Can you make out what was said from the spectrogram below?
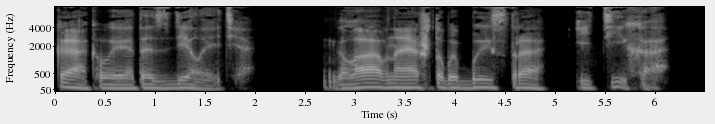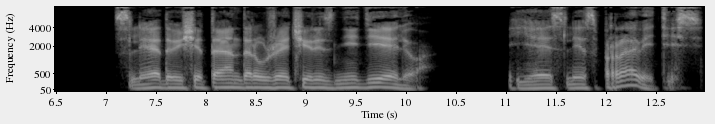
как вы это сделаете. Главное, чтобы быстро и тихо. Следующий тендер уже через неделю. Если справитесь,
